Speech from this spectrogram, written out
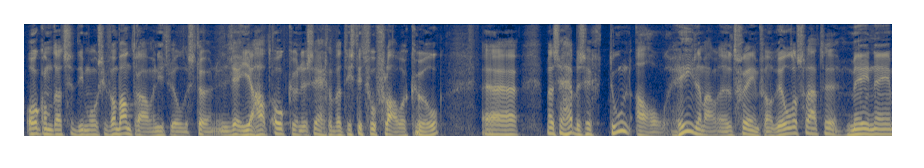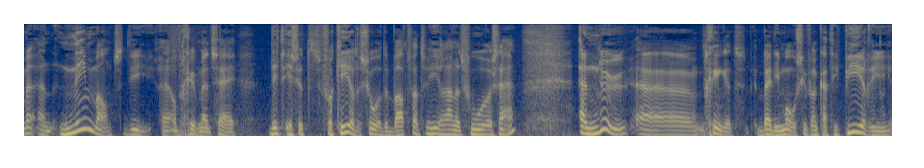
Ook omdat ze die motie van wantrouwen niet wilden steunen. Je had ook kunnen zeggen: wat is dit voor flauwekul? Eh, maar ze hebben zich toen al helemaal in het frame van Wilders laten meenemen. En niemand die eh, op een gegeven moment zei. Dit is het verkeerde soort debat wat we hier aan het voeren zijn. En nu eh, ging het bij die motie van Katipiri.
